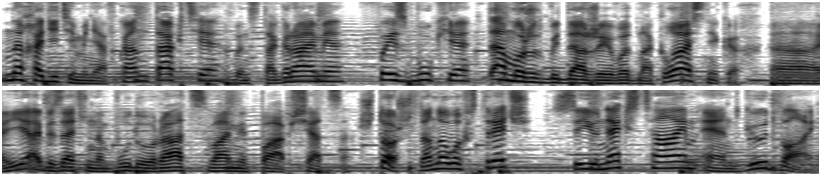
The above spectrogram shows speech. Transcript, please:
Находите меня ВКонтакте, в Инстаграме, в Фейсбуке, да, может быть, даже и в Одноклассниках. А, я обязательно буду рад с вами пообщаться. Что ж, до новых встреч. See you next time and goodbye.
